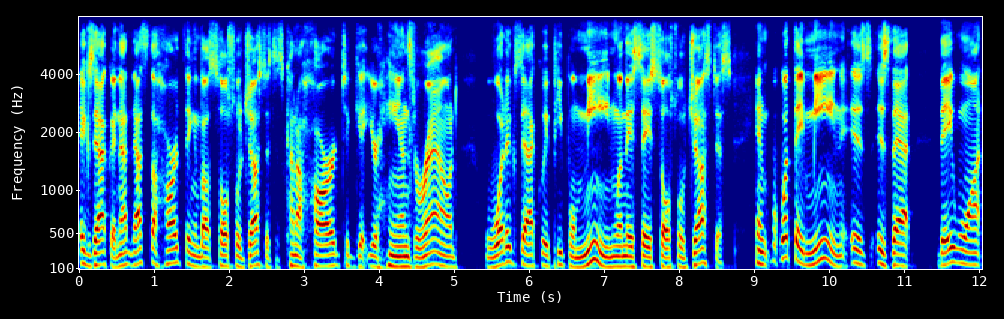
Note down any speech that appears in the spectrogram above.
exactly. And that, that's the hard thing about social justice. It's kind of hard to get your hands around what exactly people mean when they say social justice. And what they mean is is that they want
